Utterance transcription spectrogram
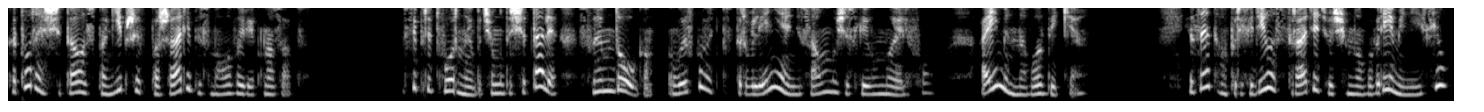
которая считалась погибшей в пожаре без малого век назад. Все притворные почему-то считали своим долгом высказать поздравления не самому счастливому эльфу, а именно владыке. Из-за этого приходилось тратить очень много времени и сил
